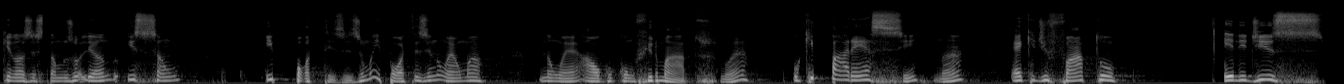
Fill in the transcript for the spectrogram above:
que nós estamos olhando e são hipóteses. Uma hipótese não é uma não é algo confirmado, não é? O que parece, né, é que de fato ele diz:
